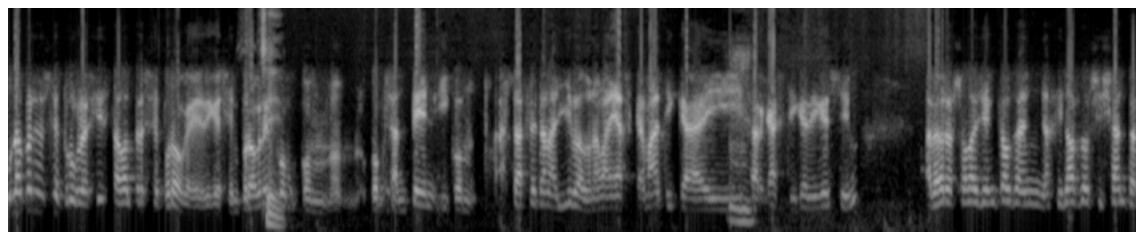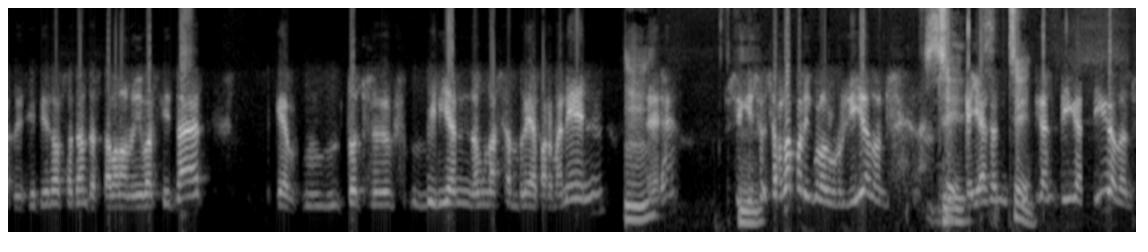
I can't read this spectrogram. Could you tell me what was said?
Una cosa és ser progressista, l'altra és ser progre, diguéssim. Progre, Sí. com, com, com s'entén i com està fet en el llibre d'una manera esquemàtica i Mm. sarcàstica, diguéssim, a veure, són la gent que als anys, a finals dels 60, a principis dels 70, estava a la universitat, que mm, tots eh, vivien en una assemblea permanent, Mm. eh? O sigui, Mm. saps la pel·lícula L'Orgia? Doncs, Sí, que ja és antiga, sí. antiga, antiga, doncs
